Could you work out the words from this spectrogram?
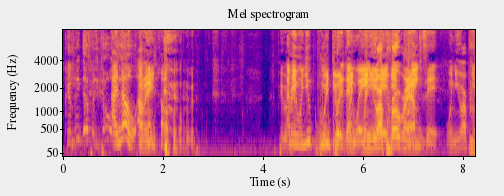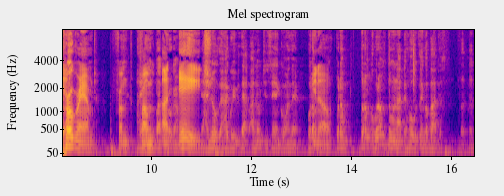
Excuse me. That's what he told. I know. I I, mean- know. People I mean, when you- when you put it that way, when you are it- it programmed, brings it- when you are Yeah. programmed from from an program. age, Yeah, I know that. I agree with that. I know what you're saying going there. But You I'm, know. but I'm, but I'm, what I'm throwing out the whole thing about this, the, the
